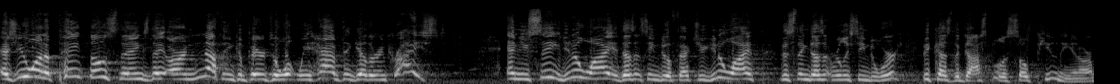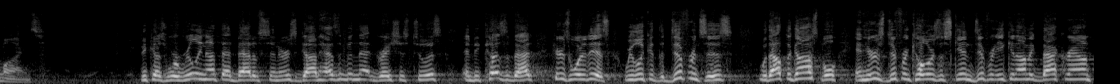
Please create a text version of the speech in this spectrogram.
as you want to paint those things, they are nothing compared to what we have together in Christ. And you see, you know why it doesn't seem to affect you? You know why this thing doesn't really seem to work? Because the gospel is so puny in our minds. Because we're really not that bad of sinners. God hasn't been that gracious to us. And because of that, here's what it is. We look at the differences without the gospel, and here's different colors of skin, different economic background,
